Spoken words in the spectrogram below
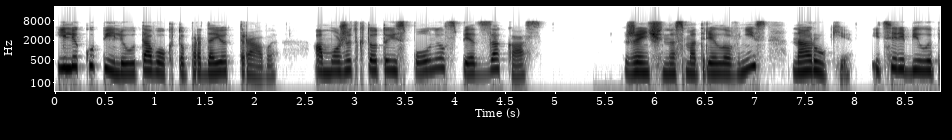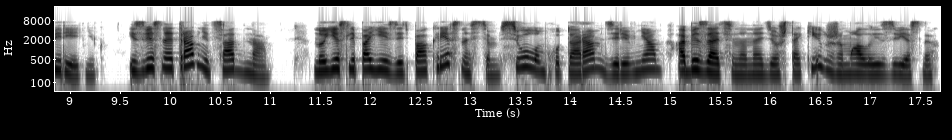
или купили у того, кто продает травы. А может, кто-то исполнил спецзаказ. Женщина смотрела вниз на руки и теребила передник. Известная травница одна, но если поездить по окрестностям, селам, хуторам, деревням, обязательно найдешь таких же малоизвестных,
